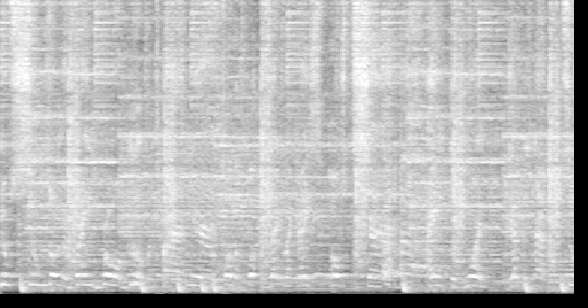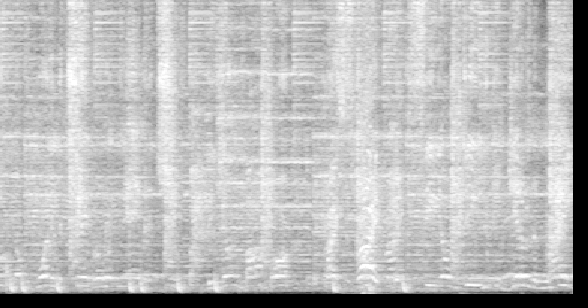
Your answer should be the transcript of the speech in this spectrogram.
New shoes on the Range Rover, good with mine. Yeah, motherfuckers act like I ain't supposed to shine. I ain't the one, definitely not the two. No one in the chamber when we aiming at you. The young Bob Barker, the price is Right. right. The COD, you can get them tonight.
